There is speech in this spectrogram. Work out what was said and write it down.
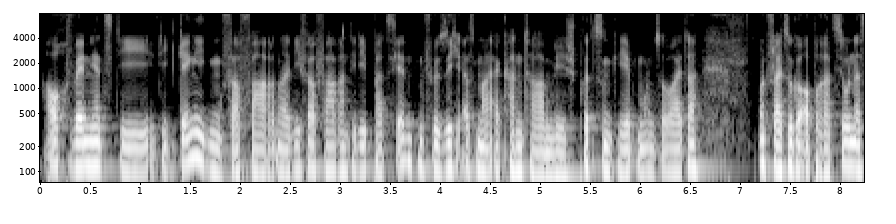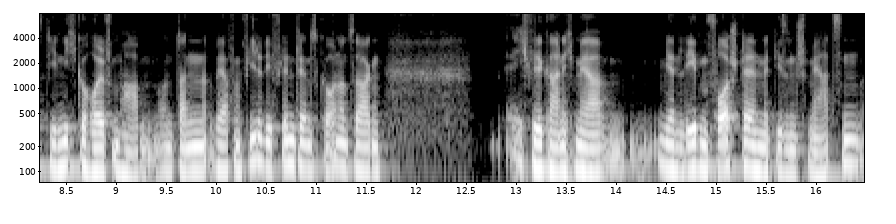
auch wenn jetzt die, die gängigen Verfahren oder die Verfahren, die die Patienten für sich erstmal erkannt haben, wie Spritzen geben und so weiter, und vielleicht sogar Operationen, dass die nicht geholfen haben. Und dann werfen viele die Flinte ins Korn und sagen, ich will gar nicht mehr mir ein Leben vorstellen mit diesen Schmerzen,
